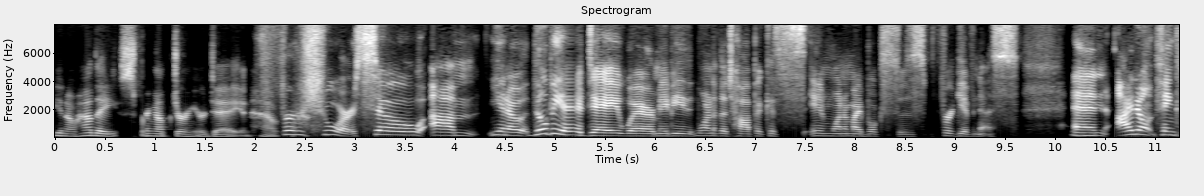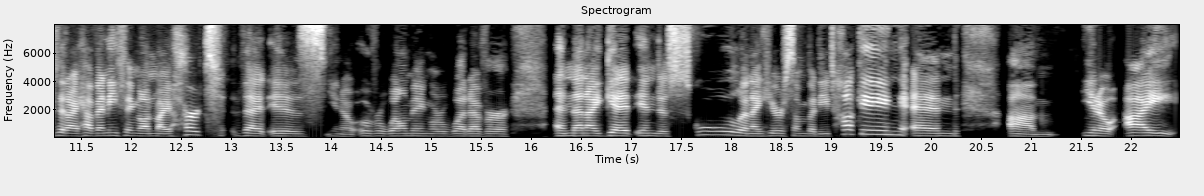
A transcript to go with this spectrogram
you know how they spring up during your day and how for sure. So um you know there'll be a day where maybe one of the topics in one of my books is forgiveness. Mm-hmm. and i don't think that i have anything on my heart that is you know overwhelming or whatever. And then i get into school and i hear somebody talking and um you know i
